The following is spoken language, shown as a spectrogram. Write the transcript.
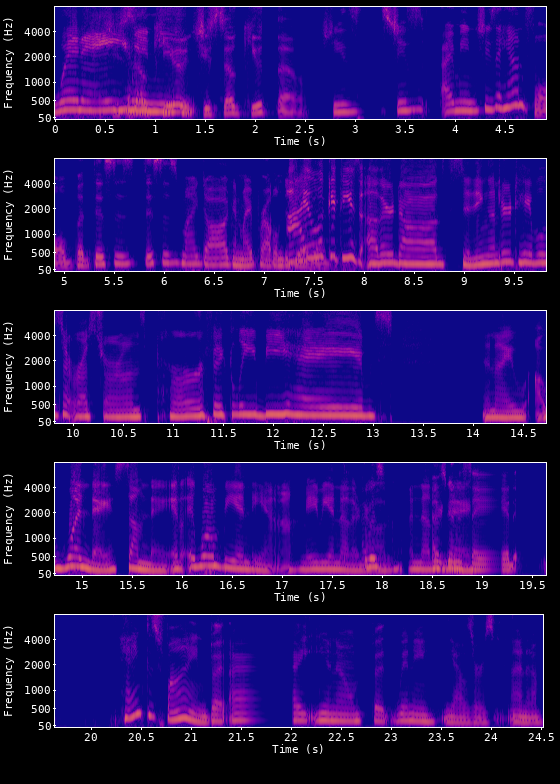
Winnie. She's so Winnie. cute. She's so cute though. she's she's i mean she's a handful but this is this is my dog and my problem to deal I with. look at these other dogs sitting under tables at restaurants, perfectly behaved. And I uh, one day, someday, it, it won't be Indiana. Maybe another I dog. was- another I was day. gonna say it. Hank is fine, but I, I, you know, but Winnie, yowzers, I don't know.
